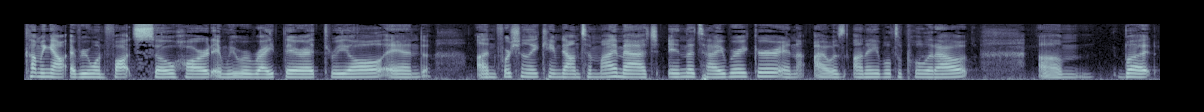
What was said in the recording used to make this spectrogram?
coming out, everyone fought so hard, and we were right there at three all. And Unfortunately, it came down to my match in the tiebreaker, and I was unable to pull it out. Um, but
